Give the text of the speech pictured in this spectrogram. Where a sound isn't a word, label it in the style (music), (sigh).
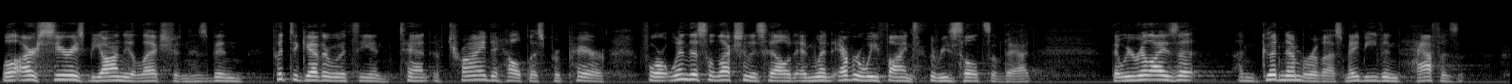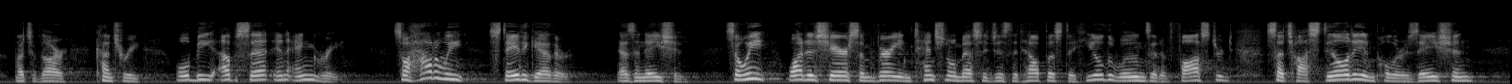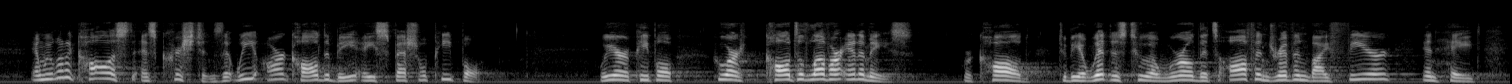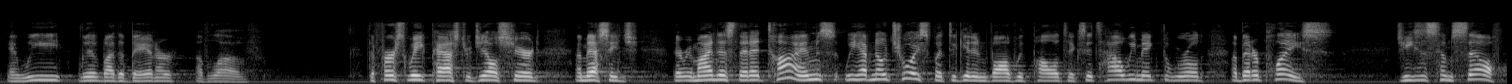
Well, our series Beyond the Election has been put together with the intent of trying to help us prepare for when this election is held and whenever we find (laughs) the results of that, that we realize that a good number of us, maybe even half as much of our country, will be upset and angry. So, how do we stay together as a nation? So, we wanted to share some very intentional messages that help us to heal the wounds that have fostered such hostility and polarization. And we want to call us as Christians that we are called to be a special people. We are people who are called to love our enemies. We're called to be a witness to a world that's often driven by fear and hate, and we live by the banner of love. The first week, Pastor Jill shared a message that remind us that at times we have no choice but to get involved with politics. It's how we make the world a better place. Jesus himself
